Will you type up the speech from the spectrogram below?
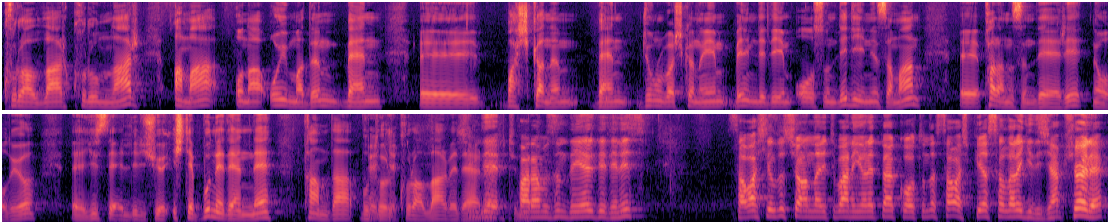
kurallar, kurumlar ama ona uymadım ben e, başkanım, ben cumhurbaşkanıyım, benim dediğim olsun dediğiniz zaman e, paranızın değeri ne oluyor? E, %50 düşüyor. İşte bu nedenle tam da budur Peki. kurallar ve değerler Şimdi bütünü. paramızın değeri dediniz. Savaş Yıldız şu andan itibaren yönetmen koltuğunda savaş piyasalara gideceğim. Şöyle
